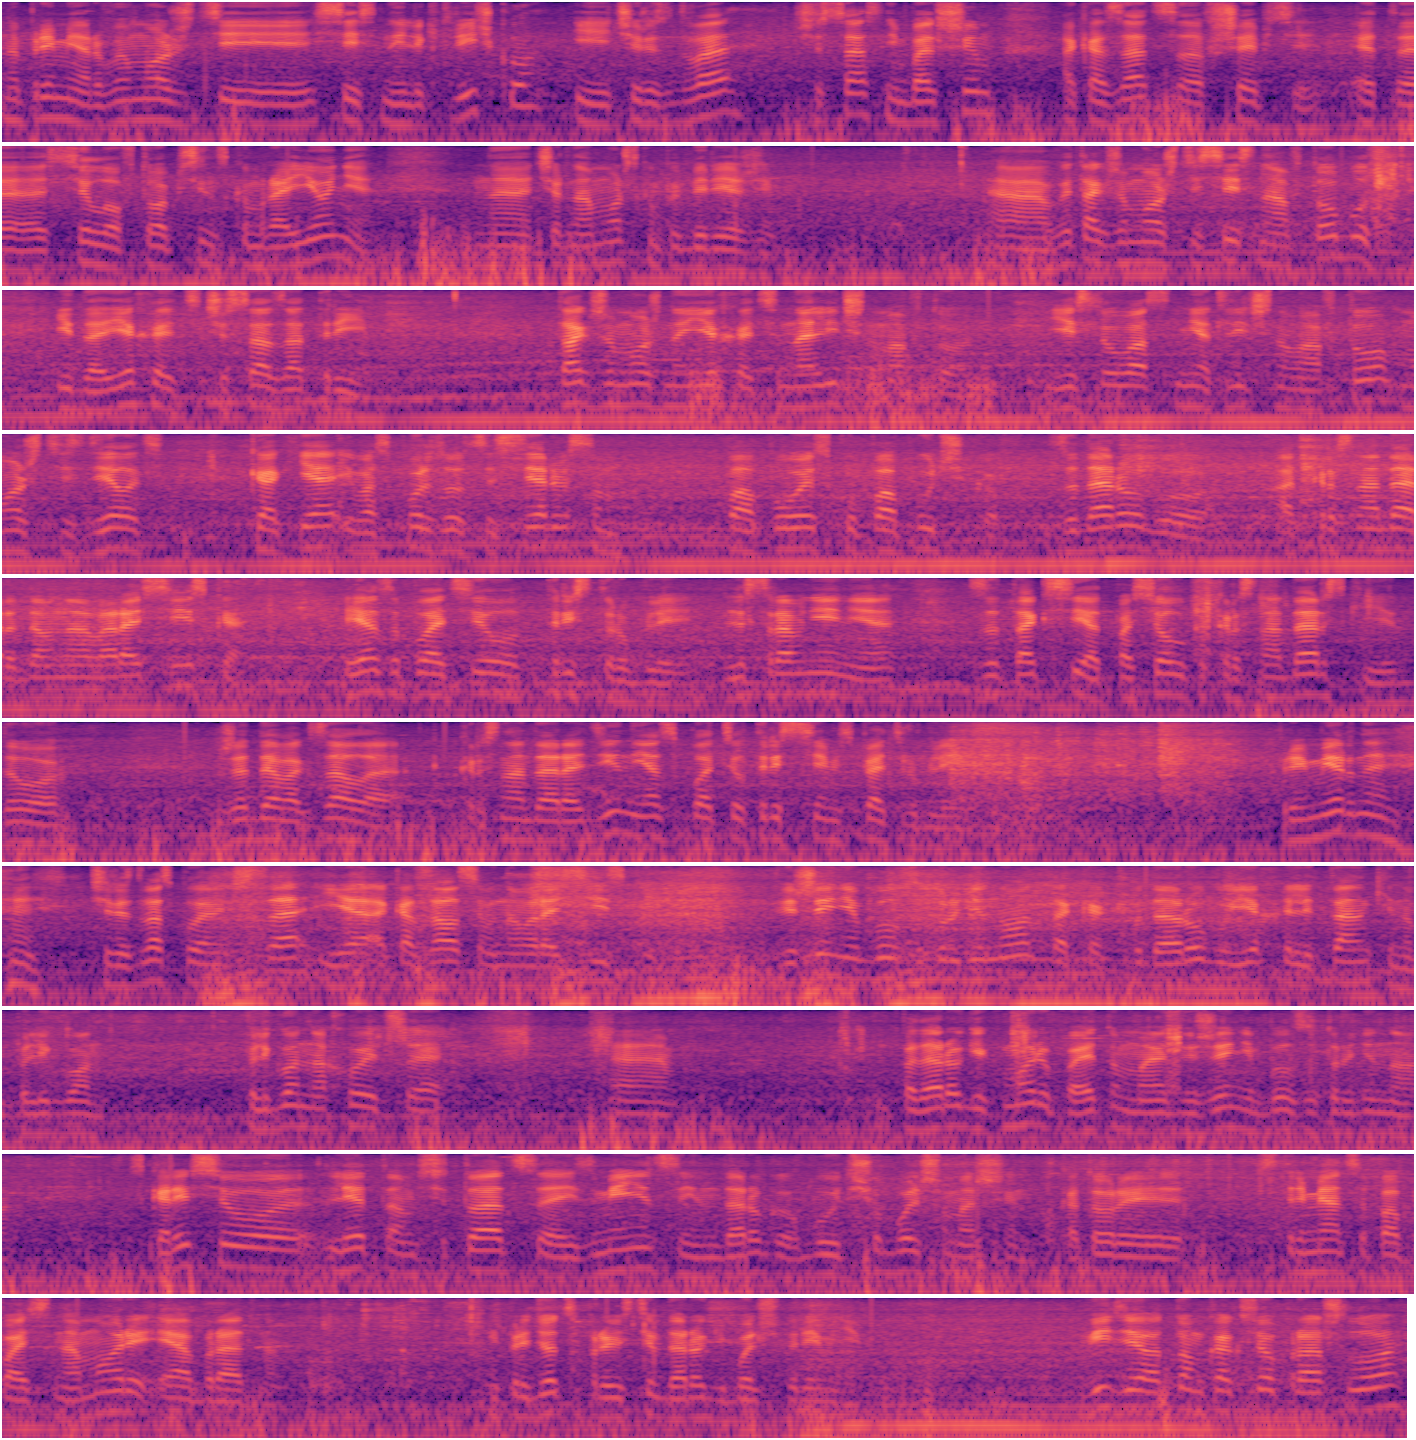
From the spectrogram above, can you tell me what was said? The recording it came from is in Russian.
Например, вы можете сесть на электричку и через два часа с небольшим оказаться в Шепсе. Это село в Туапсинском районе на Черноморском побережье. А, вы также можете сесть на автобус и доехать часа за три. Также можно ехать на личном авто. Если у вас нет личного авто, можете сделать, как я, и воспользоваться сервисом по поиску попутчиков. За дорогу от Краснодара до Новороссийска я заплатил 300 рублей. Для сравнения, за такси от поселка Краснодарский до ЖД вокзала Краснодар-1 я заплатил 375 рублей. Примерно через два с половиной часа я оказался в Новороссийске. Движение было затруднено, так как по дорогу ехали танки на полигон. Полигон находится э, по дороге к морю, поэтому мое движение было затруднено. Скорее всего, летом ситуация изменится и на дорогах будет еще больше машин, которые стремятся попасть на море и обратно. И придется провести в дороге больше времени. Видео о том, как все прошло,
